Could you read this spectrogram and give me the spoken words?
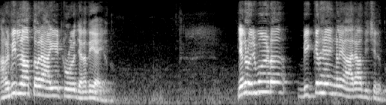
അറിവില്ലാത്തവരായിട്ടുള്ള ജനതയായിരുന്നു. ഞങ്ങൾ ഒരുപാട് വിഗ്രഹങ്ങളെ ആരാധിച്ചിരുന്നു.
